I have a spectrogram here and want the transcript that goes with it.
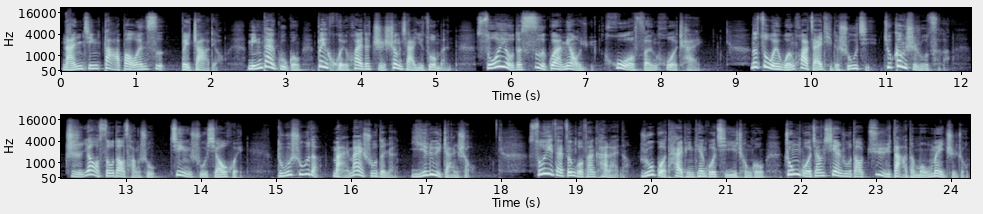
南京大报恩寺被炸掉，明代故宫被毁坏的只剩下一座门，所有的寺观庙宇或焚或拆。那作为文化载体的书籍就更是如此了，只要搜到藏书，尽数销毁；读书的、买卖书的人一律斩首。所以在曾国藩看来呢，如果太平天国起义成功，中国将陷入到巨大的蒙昧之中。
